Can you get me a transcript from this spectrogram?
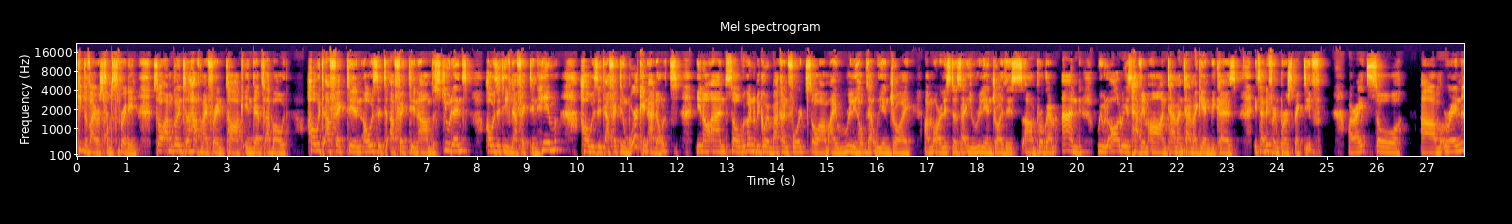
keep the virus from spreading. So I'm going to have my friend talk in depth about how it affecting, how is it affecting um, the students? How is it even affecting him? How is it affecting working adults? You know, and so we're going to be going back and forth. So um, I really hope that we enjoy um, our listeners that you really enjoy this um, program. And we will always have him on time and time again because it's a different perspective. All right. So, um, Ren,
